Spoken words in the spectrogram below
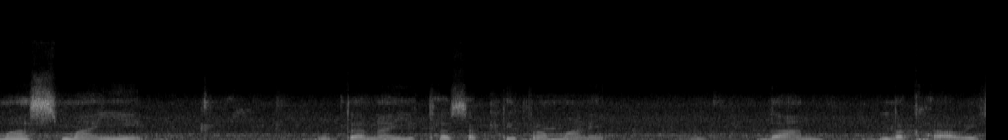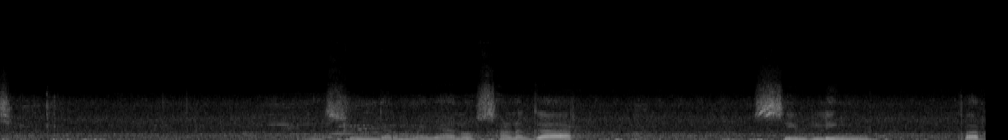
માસમાં અહીં પોતાના યથાશક્તિ પ્રમાણે દાન લખાવે છે. સુંદર મજાનો શણગાર શિવલિંગ પર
